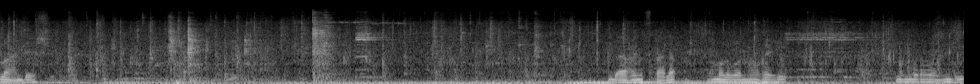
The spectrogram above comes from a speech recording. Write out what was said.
plantation. ഇതാണ് സ്ഥലം. നമ്മൾ വന്ന വഴി. നമ്മുടെ വണ്ടി.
